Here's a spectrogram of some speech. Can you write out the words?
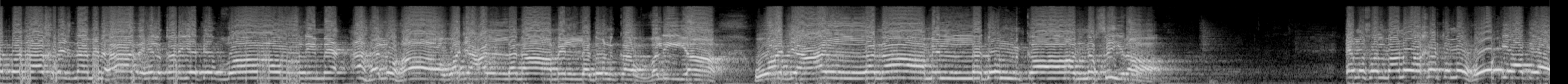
ربنا اخرجنا من هذه القرية الظالم اهلها واجعل لنا من لدنك وليا، واجعل لنا من لدنك نصيرا۔ اے مسلمانوں، آخر تمہیں ہو کیا گیا؟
